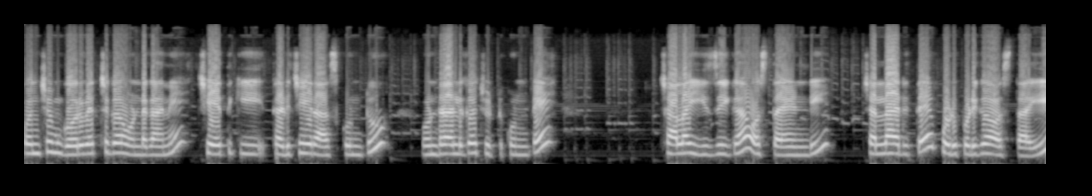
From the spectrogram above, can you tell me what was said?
కొంచెం గోరువెచ్చగా ఉండగానే చేతికి తడిచేయి రాసుకుంటూ ఉండ్రాళ్ళుగా చుట్టుకుంటే చాలా ఈజీగా వస్తాయండి. చల్లారితే పొడి పొడిగా వస్తాయి.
